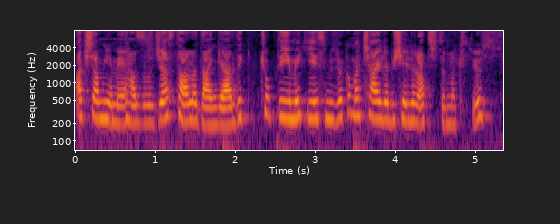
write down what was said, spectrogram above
Akşam yemeği hazırlayacağız. Tarladan geldik. Çok da yemek yiyesimiz yok ama çayla bir şeyler atıştırmak istiyoruz.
